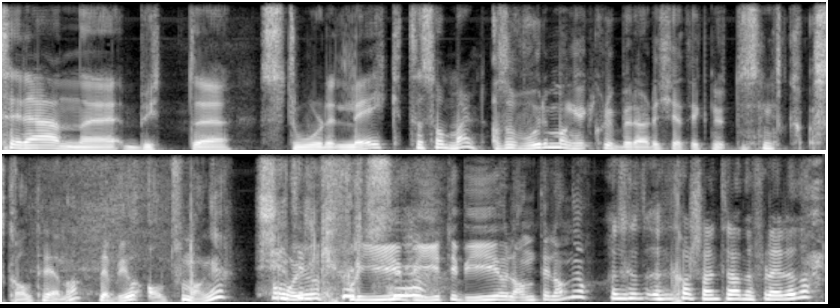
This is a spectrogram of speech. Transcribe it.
trenebyttestolleik til sommeren. Altså, Hvor mange klubber er det Kjetil Knutsen sk- skal trene? Det blir jo altfor mange. Han må jo fly by til by og land til land, jo. Kanskje han trener flere, da.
